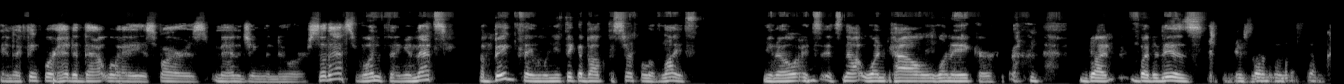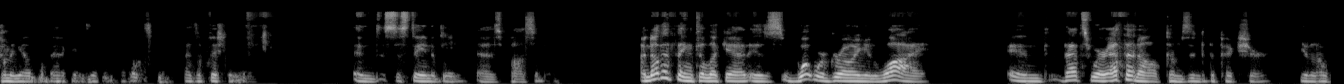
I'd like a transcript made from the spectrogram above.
and i think we're headed that way as far as managing manure. So that's one thing. And that's a big thing when you think about the circle of life. You know mm-hmm. it's it's not one cow one acre but but it is. There's something coming out the back as, as efficiently and sustainably as possible. Another thing to look at is what we're growing and why. And that's where ethanol comes into the picture you know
